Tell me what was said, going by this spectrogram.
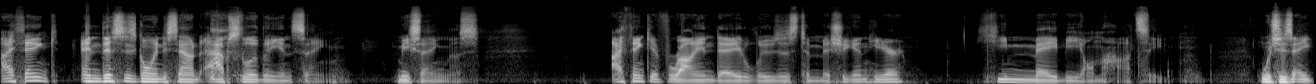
I think, and this is going to sound absolutely insane, me saying this. I think if Ryan Day loses to Michigan here, he may be on the hot seat, which is a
